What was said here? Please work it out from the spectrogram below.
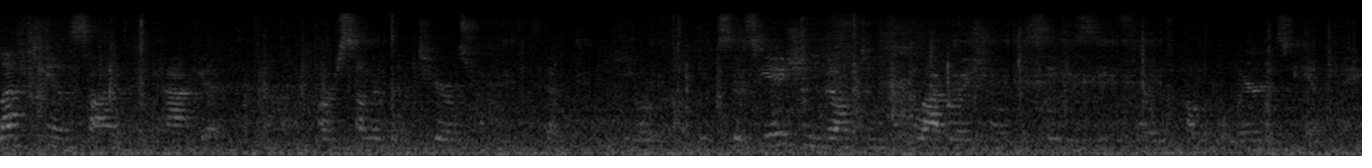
left-hand side of the packet uh, are some of the materials from, that your the association developed in collaboration with the CDC for the public awareness campaign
